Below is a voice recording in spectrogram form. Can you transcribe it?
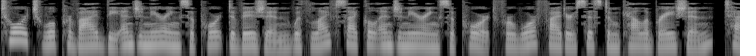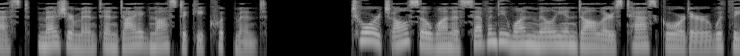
Torch will provide the Engineering Support Division with lifecycle engineering support for warfighter system calibration, test, measurement and diagnostic equipment. Torch also won a $71 million task order with the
